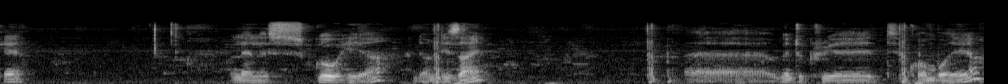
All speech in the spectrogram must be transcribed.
okay. Let's go here. On design. Uh, we're going to create combo here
